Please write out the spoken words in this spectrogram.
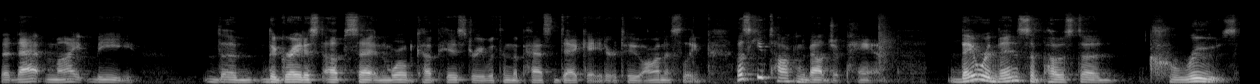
That that might be the the greatest upset in World Cup history within the past decade or two, honestly. Let's keep talking about Japan. They were then supposed to cruise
